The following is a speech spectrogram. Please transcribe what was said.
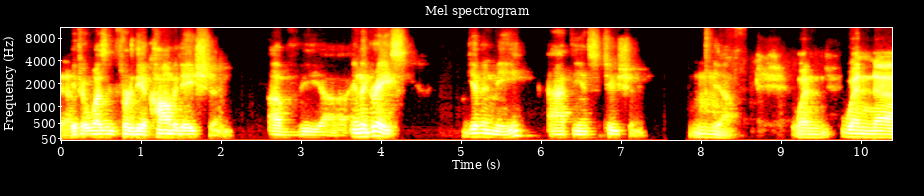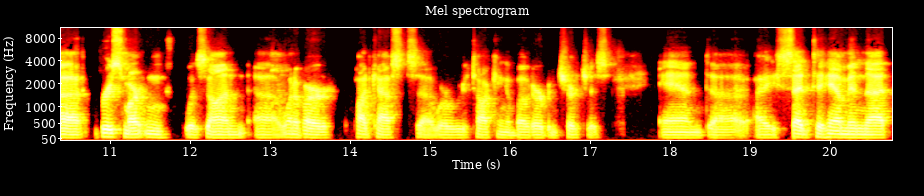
yeah. if it wasn't for the accommodation of the uh, and the grace given me at the institution. Mm. Yeah. When when uh, Bruce Martin was on uh, one of our podcasts uh, where we were talking about urban churches, and uh, I said to him in that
